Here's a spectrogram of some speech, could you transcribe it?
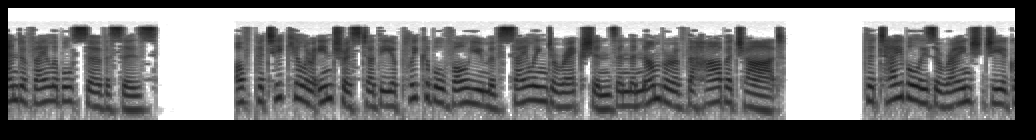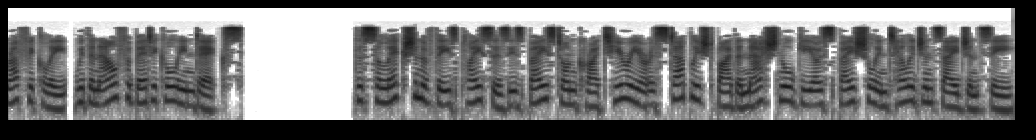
and available services. Of particular interest are the applicable volume of sailing directions and the number of the harbor chart. The table is arranged geographically, with an alphabetical index. The selection of these places is based on criteria established by the National Geospatial Intelligence Agency.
